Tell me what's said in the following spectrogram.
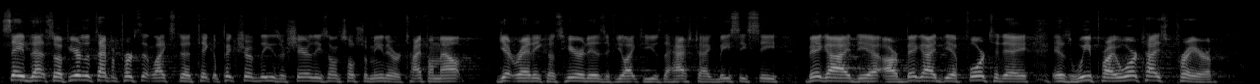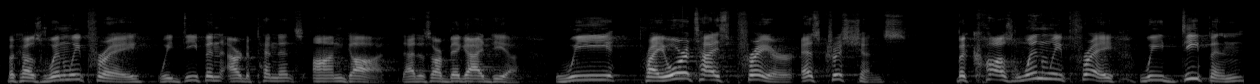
save that. So if you're the type of person that likes to take a picture of these or share these on social media or type them out, get ready because here it is if you like to use the hashtag BCC. Big idea. Our big idea for today is we prioritize prayer because when we pray, we deepen our dependence on God. That is our big idea. We prioritize prayer as Christians because when we pray, we deepen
